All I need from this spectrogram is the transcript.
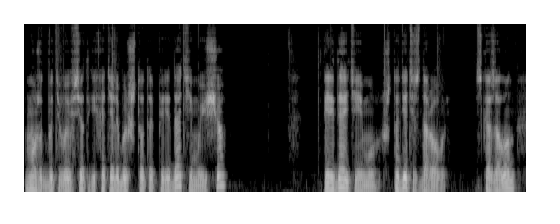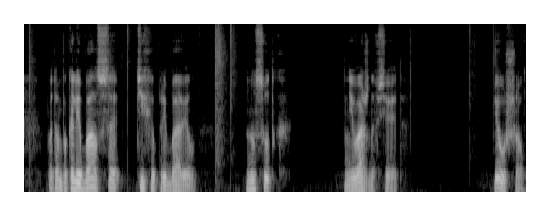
может быть, вы все-таки хотели бы что-то передать ему еще? Передайте ему, что дети здоровы, сказал он, потом поколебался, тихо прибавил. Ну, сутк, неважно все это. И ушел.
